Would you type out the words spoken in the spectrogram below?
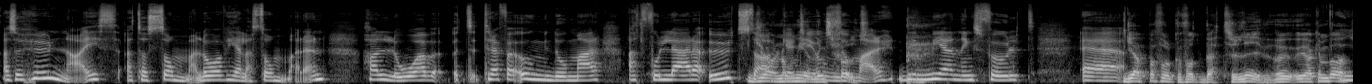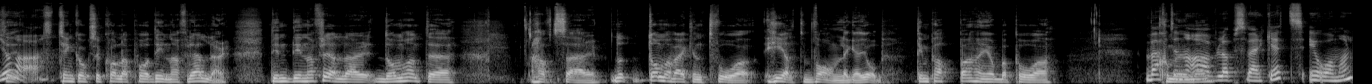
Alltså hur nice att ha sommarlov hela sommaren. Ha lov, att träffa ungdomar, att få lära ut saker till ungdomar. Det är meningsfullt. Eh, Hjälpa folk att få ett bättre liv. Och jag kan bara Ja. tänka också kolla på dina föräldrar. Din, dina föräldrar, de har inte haft så här. De, de har verkligen två helt vanliga jobb. Din pappa, han jobbar på vatten och avloppsverket i Åmål.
